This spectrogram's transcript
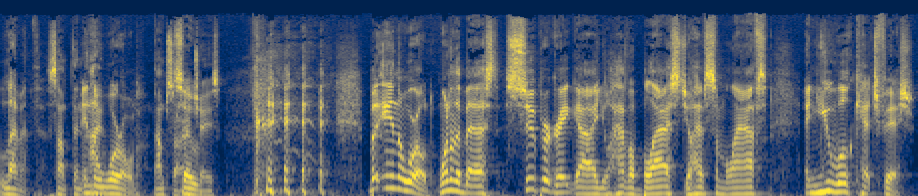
11th something in the I- world. I'm sorry, So- Chase. but in the world, one of the best, super great guy. You'll have a blast. You'll have some laughs, and you will catch fish.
